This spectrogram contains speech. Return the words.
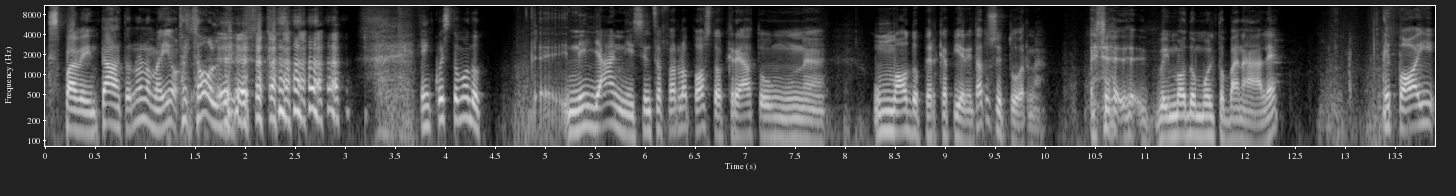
spaventato, no, no, ma io... Soldi. e in questo modo, eh, negli anni, senza farlo apposta, ho creato un, un modo per capire, intanto se torna, cioè, in modo molto banale, e poi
